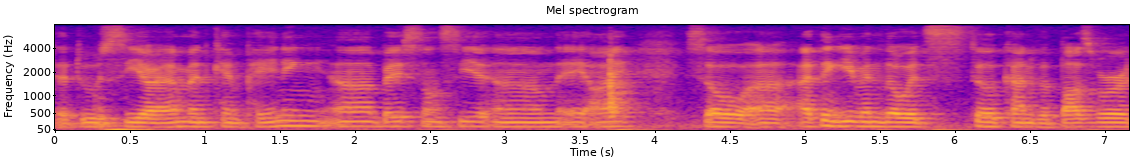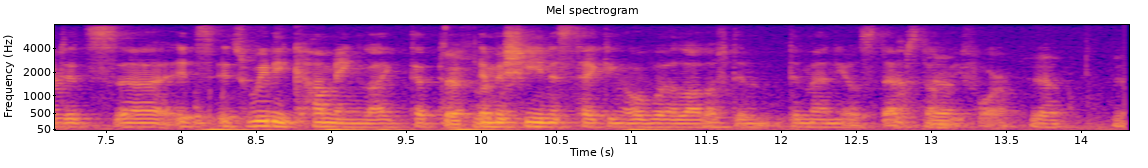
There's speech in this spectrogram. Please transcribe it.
that do CRM and campaigning uh, based on C- um, AI. So uh, I think even though it's still kind of a buzzword, it's uh, it's it's really coming like that. Definitely. The machine is taking over a lot of the, the manual steps done Yeah. before. Yeah, yeah.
